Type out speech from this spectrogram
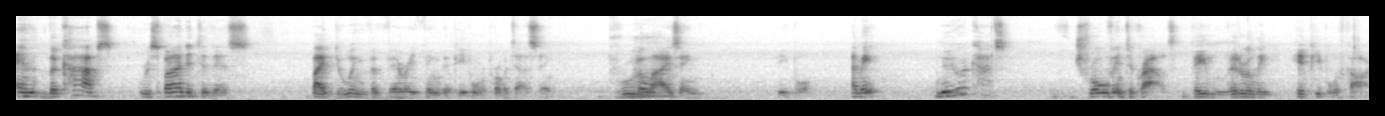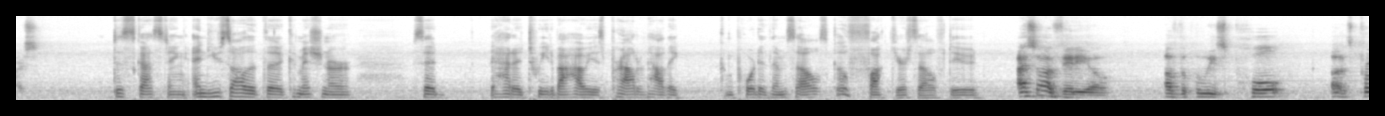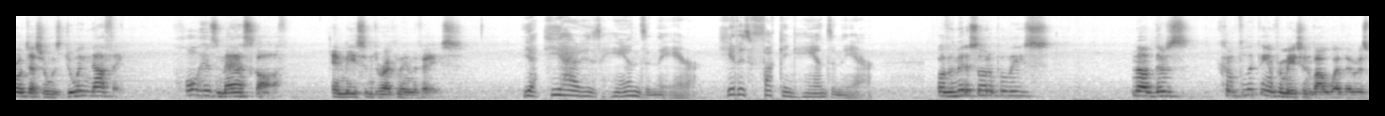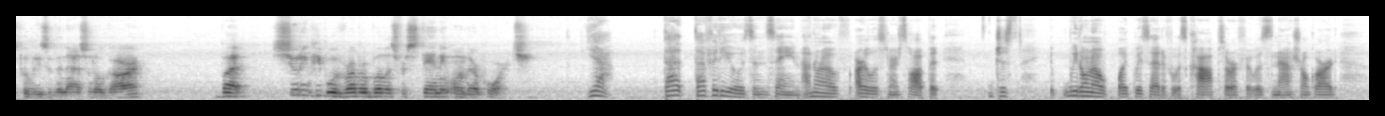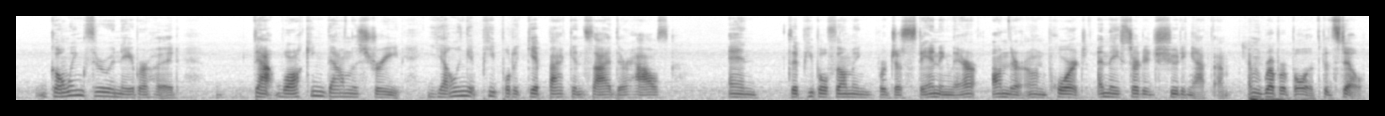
And the cops responded to this by doing the very thing that people were protesting brutalizing people. I mean, New York cops drove into crowds, they literally hit people with cars. Disgusting. And you saw that the commissioner said had a tweet about how he is proud of how they comported themselves. Go fuck yourself, dude. I saw a video of the police pull a protester was doing nothing, pull his mask off, and mace him directly in the face. Yeah, he had his hands in the air. He had his fucking hands in the air. Well, the Minnesota police. Now, there's conflicting information about whether it was police or the National Guard, but shooting people with rubber bullets for standing on their porch. Yeah, that that video is insane. I don't know if our listeners saw it, but just we don't know, like we said, if it was cops or if it was the National Guard going through a neighborhood, that walking down the street, yelling at people to get back inside their house, and the people filming were just standing there on their own porch, and they started shooting at them. I mean, rubber bullets, but still.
